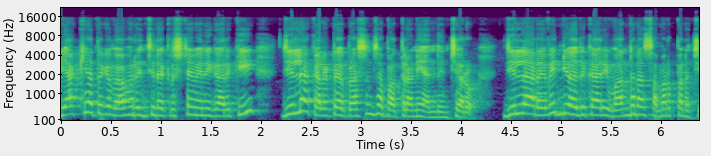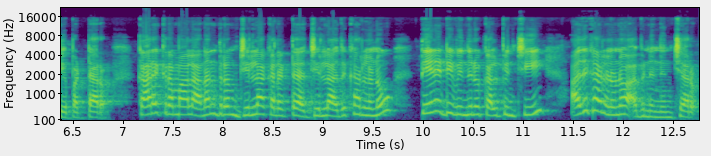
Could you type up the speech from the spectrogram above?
వ్యాఖ్యాతగా వ్యవహరించిన కృష్ణవేణి గారికి జిల్లా కలెక్టర్ ప్రశంసా పత్రాన్ని అందించారు. జిల్లా రెవెన్యూ అధికారి వందన సమర్పణ చేపట్టారు. కార్యక్రమాల అనంతరం జిల్లా కలెక్టర్ జిల్లా అధికారులను తేనెటి విందును కల్పించి అధికారులను అభినందించారు.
